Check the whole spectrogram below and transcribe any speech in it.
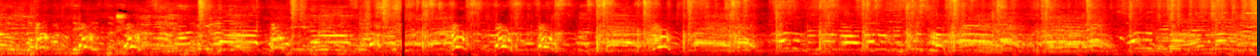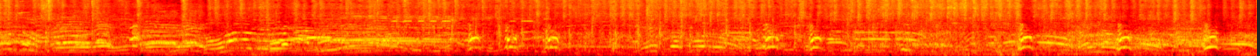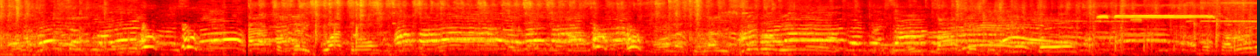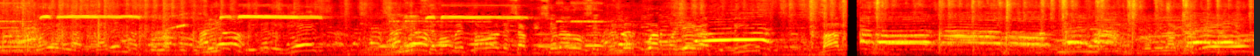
lesionado por parte de esta mitad. Cuatro. Hacia el lado izquierdo. Viene el pase completo. Vamos a ver. Mueve las cadenas por la posición del primero y diez. En este momento, dobles aficionados, el primer cuarto llega a su fin. Va con el acarreo.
